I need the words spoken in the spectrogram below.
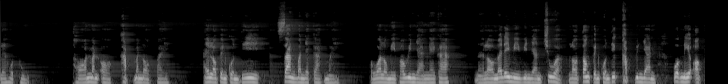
และหดหู่ถอนมันออกขับมันออกไป ให้เราเป็นคนที่สร้างบรรยากาศใหม่ เพราะว่าเรามีพระวิญญาณไงคะนะเราไม่ได้มีวิญญาณชั่ว เราต้องเป็นคนที่ขับวิญญาณ พวกนี้ออกไป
